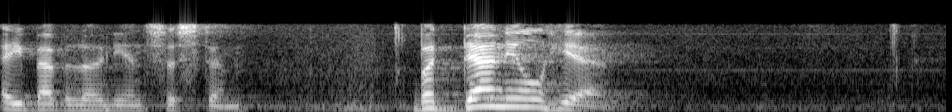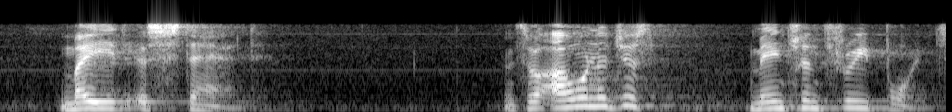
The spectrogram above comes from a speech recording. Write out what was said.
a Babylonian system. But Daniel here made a stand. And so I want to just mention three points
